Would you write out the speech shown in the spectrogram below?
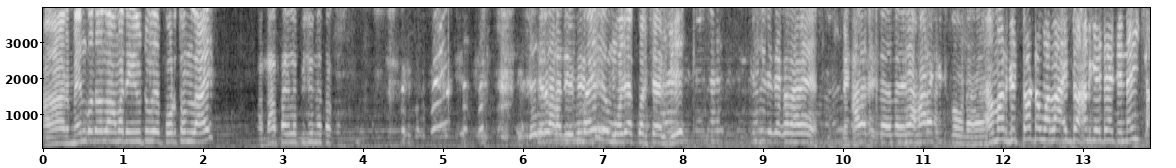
আর মেন কথা হলো আমাদের ইউটিউবে প্রথম লাইভ আর না থাকলে পিছনে থাকুন। মজা করছে আর কি। আমার গে টোটো वाला একদম হার গেটে আছে নাই কা।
